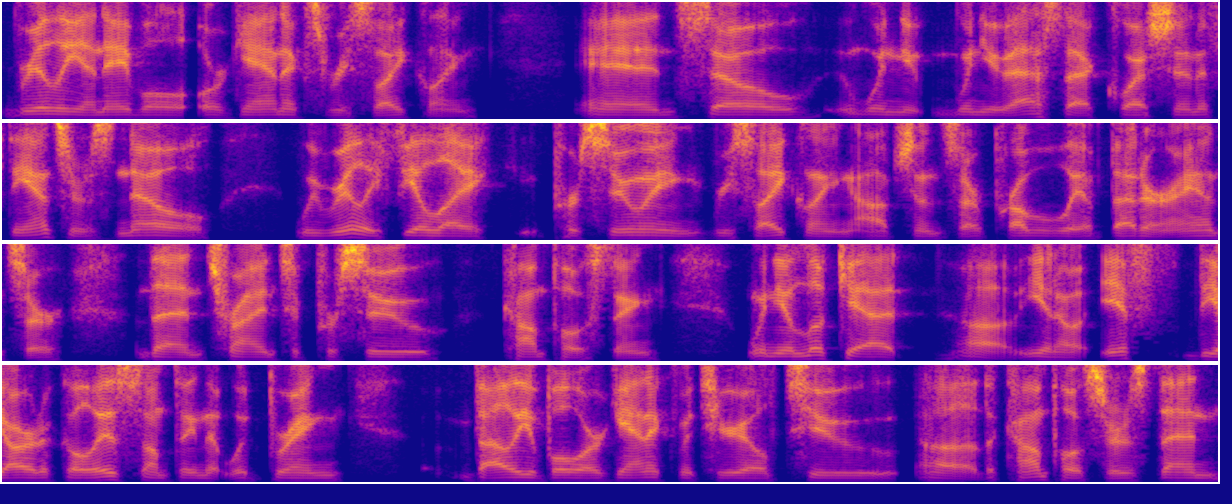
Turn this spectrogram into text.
really enable organics recycling? And so when you when you ask that question, if the answer is no, we really feel like pursuing recycling options are probably a better answer than trying to pursue composting. When you look at, uh, you know, if the article is something that would bring valuable organic material to uh, the composters, then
